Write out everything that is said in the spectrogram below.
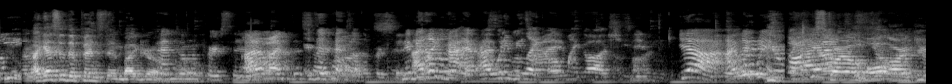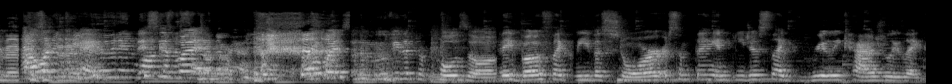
I don't come student meeting. I guess it depends then, by girl. Depends on the person. I like this. It depends on the person. Maybe I like don't every I wouldn't be like, oh time. oh my gosh, she didn't. Yeah, I would when be you're walking walking out. Start a whole argument I because want he to didn't. you This is what what was the movie The Proposal. They both like leave a store or something, and he just like really casually like.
